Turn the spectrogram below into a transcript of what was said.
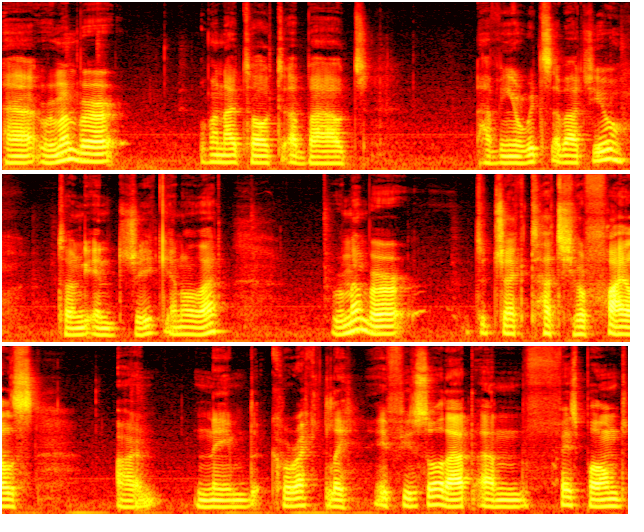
Uh, remember when I talked about having your wits about you, tongue in cheek and all that? Remember to check that your files are named correctly. If you saw that and facepalmed,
